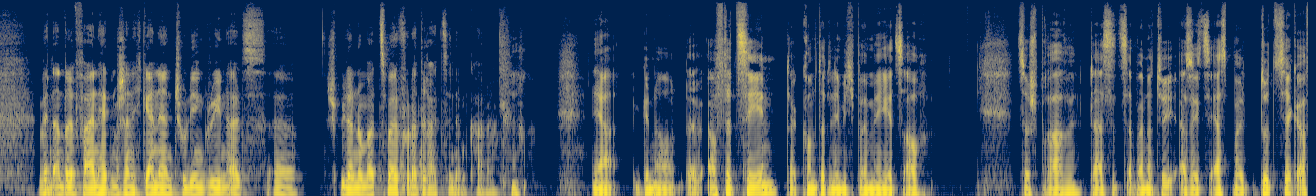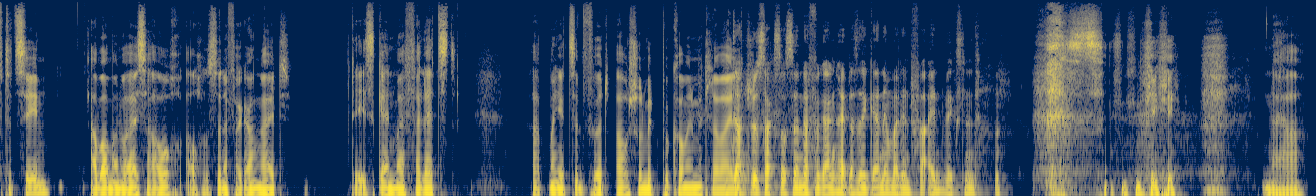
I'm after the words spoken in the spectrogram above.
wenn andere Vereine hätten wahrscheinlich gerne einen Julian Green als äh, Spieler Nummer 12 oder 13 im Kader. Ja, genau. Auf der 10, da kommt er nämlich bei mir jetzt auch zur Sprache. Da ist jetzt aber natürlich, also jetzt erstmal Dutzjak auf der 10, aber man weiß ja auch, auch aus seiner Vergangenheit, der ist gern mal verletzt. Hat man jetzt in Fürth auch schon mitbekommen mittlerweile. Ich dachte, du sagst aus seiner Vergangenheit, dass er gerne mal den Verein wechselt. nee. Naja.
